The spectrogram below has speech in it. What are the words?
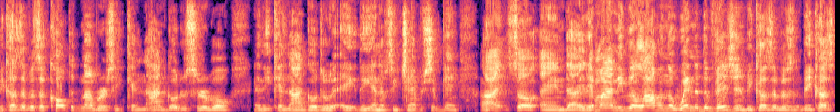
because of his occultic numbers, he cannot go to the Super Bowl and he cannot go to a, the NFC Championship game. All right, so and uh, they might not even allow him to win the division because of his because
